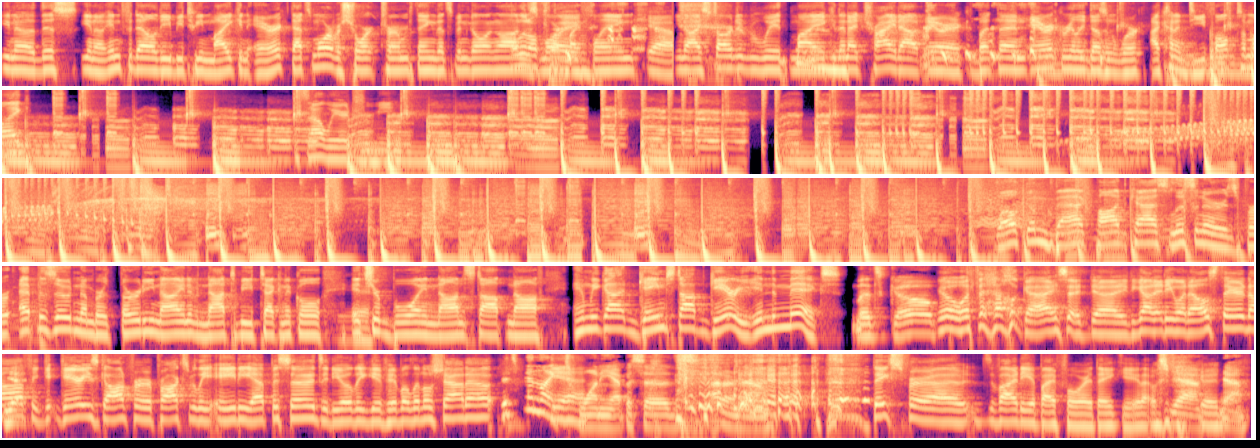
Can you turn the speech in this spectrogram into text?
you know, this, you know, infidelity between Mike and Eric, that's more of a short term thing that's been going on. A little It's more of my fling. fling. Yeah. You know, I started with Mike, then I tried out Eric, but then Eric really doesn't work. I kind of default to Mike. It's not weird for me. Welcome back, podcast listeners, for episode number 39 of Not to Be Technical. It's your boy, Nonstop Noff, and we got GameStop Gary in the mix. Let's go. Yo, what the hell, guys? Uh, uh, you got anyone else there, Noff? G- Gary's gone for approximately 80 episodes, and you only give him a little shout out. It's been like Yeah. 20 episodes. I don't know. Thanks for uh, dividing it by four. Thank you. That was Yeah. good. Yeah.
